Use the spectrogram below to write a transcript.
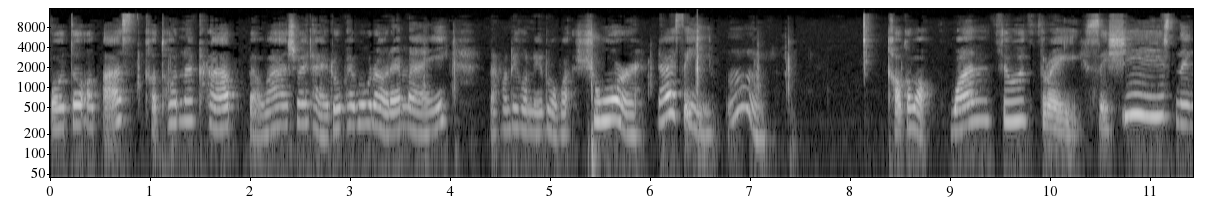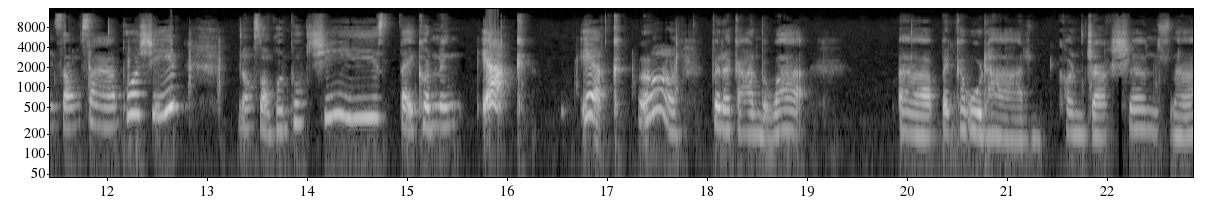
photo of us ขอโทษนะครับ แบบว่าช่วยถ่ายรูปให้พวกเราได้ไหม นักท่องเที่ยวคนนี้บอกว่า sure ได้สิ อืมเขาก็บอก one two three say cheese หนึ่งสองสามพูดชีสน้องสองคนพูดชีสแต่คนหนึ่ง yuck เออเป็นอาการแบบว่าเอ่อเป็นคำอุทาน conjunctions นะ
